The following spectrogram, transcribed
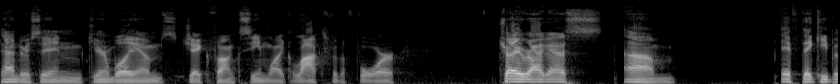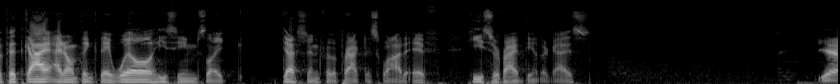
Henderson, Kyren Williams, Jake Funk seem like locks for the four. Trey Ragas, um, if they keep a fifth guy, I don't think they will. He seems like destined for the practice squad if he survived the other guys. Yeah,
